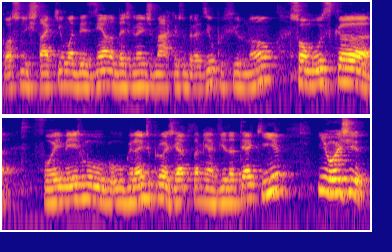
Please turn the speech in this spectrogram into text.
posso listar aqui uma dezena das grandes marcas do Brasil, prefiro não. Sua música foi mesmo o grande projeto da minha vida até aqui. E hoje,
